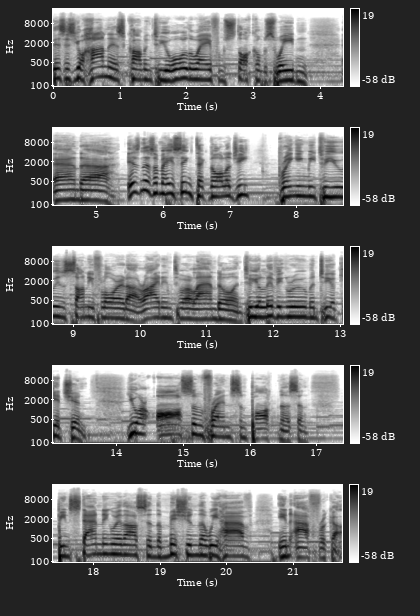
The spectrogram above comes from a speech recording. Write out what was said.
This is Johannes coming to you all the way from Stockholm, Sweden. And uh, isn't this amazing technology? Bringing me to you in sunny Florida, right into Orlando, and to your living room and to your kitchen. You are awesome friends and partners, and been standing with us in the mission that we have in Africa.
